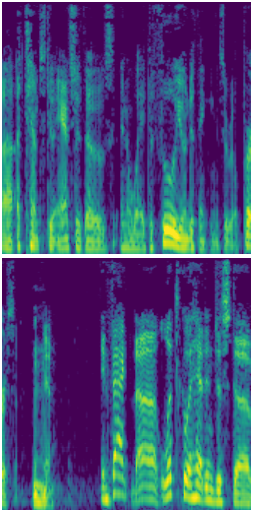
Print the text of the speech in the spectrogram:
uh, attempts to answer those in a way to fool you into thinking it's a real person. Yeah. In fact, uh, let's go ahead and just uh,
